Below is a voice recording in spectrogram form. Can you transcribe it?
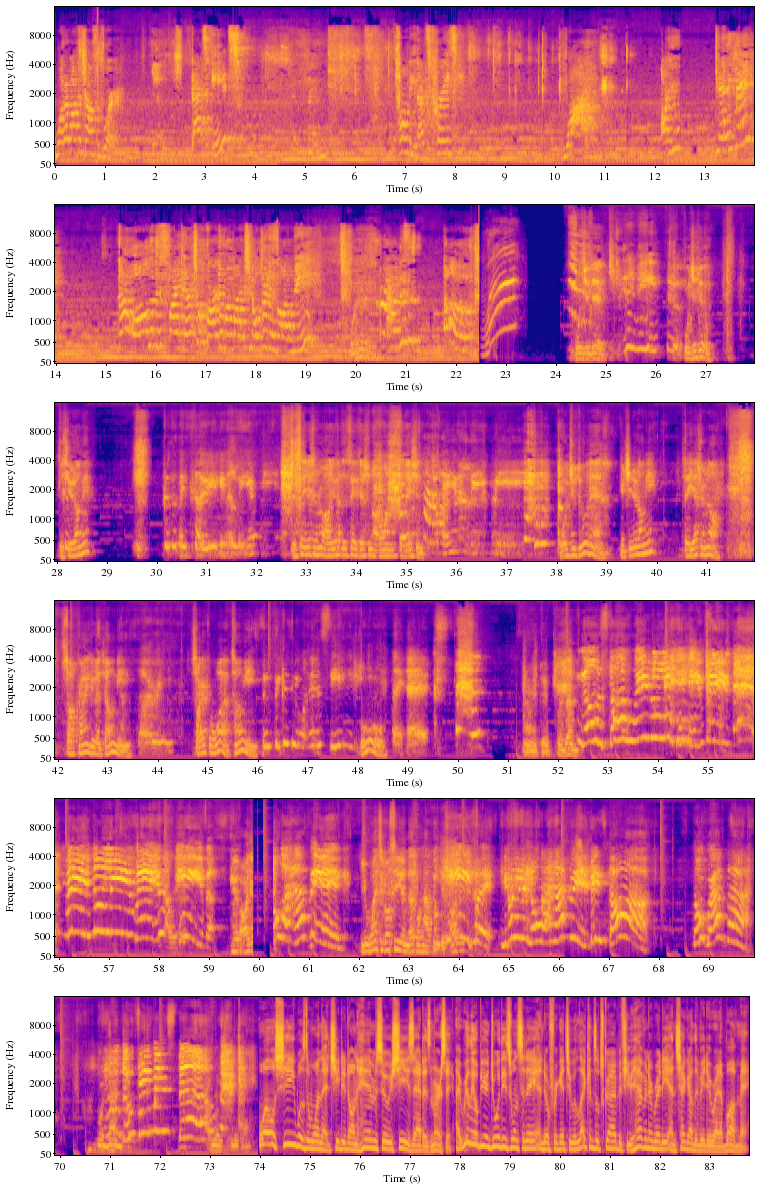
What about the child support? That's it? Tony, that's crazy. Why? Are you kidding me? Not all of this financial burden when my children What'd you do? What'd you do? You cheated on me? Because I tell you you're gonna leave me. Just say yes or no. All you have to say is yes or no. I don't want an explanation. You're gonna leave me. What'd you do then? You cheated on me? Say yes or no. Stop crying, dude, and tell me. Sorry. Sorry for what? Tell me. It's because you wanted to see me. Ooh. My ex. Dude. We're done. No, stop. Wait, don't leave. Babe. Babe, don't leave, babe. Leave. Okay, all your Oh, what happened? you went to go see him. That's what happened. dude. All your- Okay, but you don't even know what happened. Babe, stop. Don't grab that. We're No, done. don't take my stuff. Well, she was the one that cheated on him, so she's at his mercy. I really hope you enjoyed these ones today, and don't forget to like and subscribe if you haven't already, and check out the video right above me.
